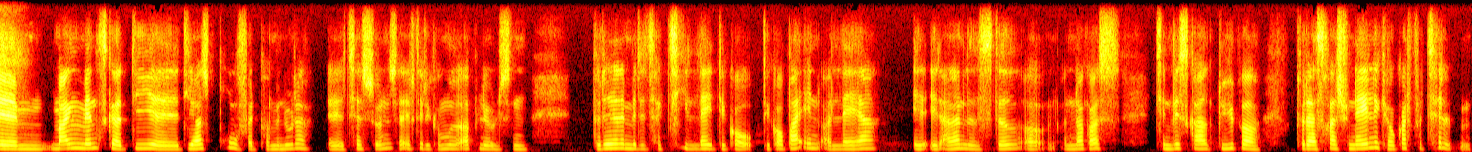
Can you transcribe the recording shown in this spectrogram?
Øhm, mange mennesker, de, øh, de har også brug for et par minutter øh, til at sunde sig, efter de kommer ud af oplevelsen. For det der med det taktile lag, det går, det går bare ind og lærer et, et anderledes sted, og, og nok også til en vis grad dybere. For deres rationale kan jo godt fortælle dem,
